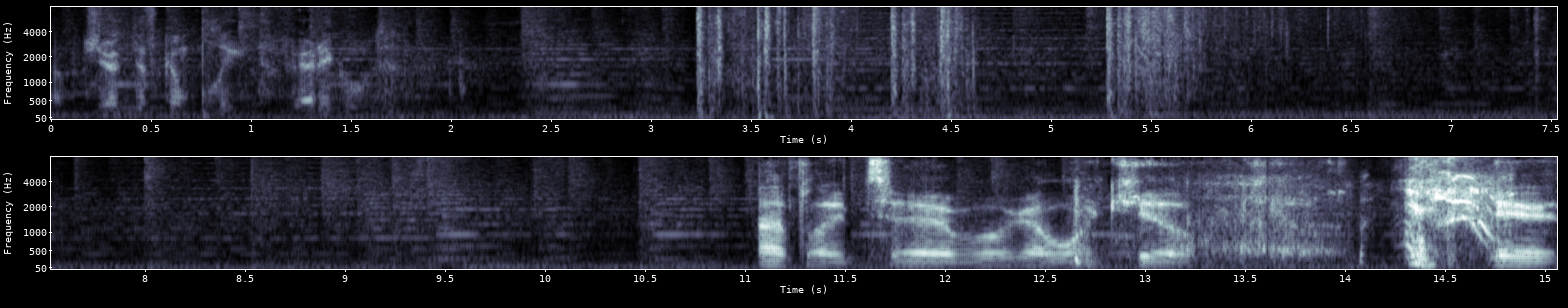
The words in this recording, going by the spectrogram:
Objective complete. Very good. I played terrible. I got one kill. Here.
